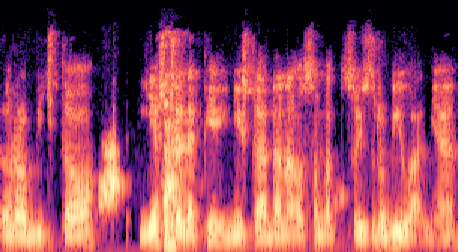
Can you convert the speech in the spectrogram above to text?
robić to jeszcze lepiej niż ta dana osoba coś zrobiła, nie?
